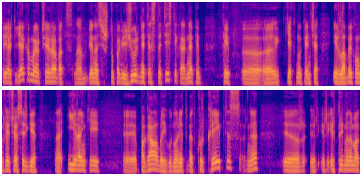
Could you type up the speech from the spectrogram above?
tai atliekama. Ir čia yra vat, na, vienas iš tų pavyzdžių ir net ir statistika, ar ne kaip, kaip kiek nukenčia. Ir labai konkrečios irgi na, įrankiai, pagalba, jeigu norėtumėt kur kreiptis, ar ne, ir, ir, ir, priminama,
